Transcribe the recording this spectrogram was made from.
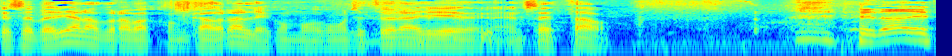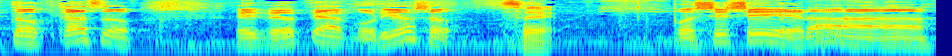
Que se pedía las bravas con cabrales, como, como si estuviera allí en- ensestado. era de estos casos. Y dice, hostia, curioso. Sí. Pues sí, sí, era... A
